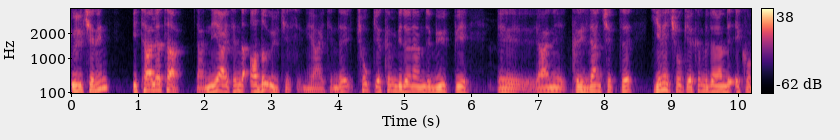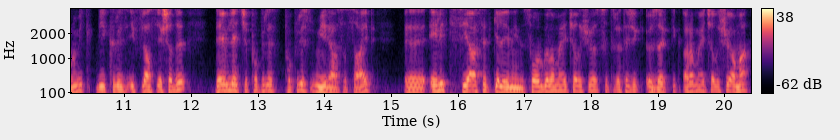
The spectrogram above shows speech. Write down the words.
ülkenin ithalata yani nihayetinde ada ülkesi nihayetinde çok yakın bir dönemde büyük bir e, yani krizden çıktı. Yine çok yakın bir dönemde ekonomik bir kriz iflas yaşadı. Devletçi popülist, popülist bir mirasa sahip. E, elit siyaset geleneğini sorgulamaya çalışıyor. Stratejik özellik aramaya çalışıyor ama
